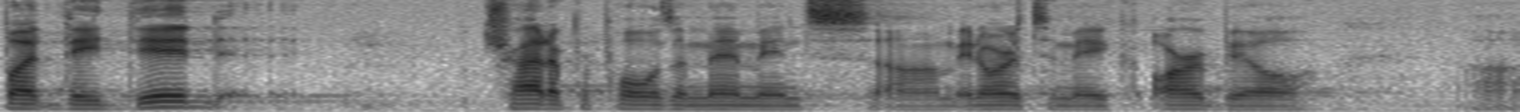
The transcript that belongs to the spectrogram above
but they did try to propose amendments um, in order to make our bill uh,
